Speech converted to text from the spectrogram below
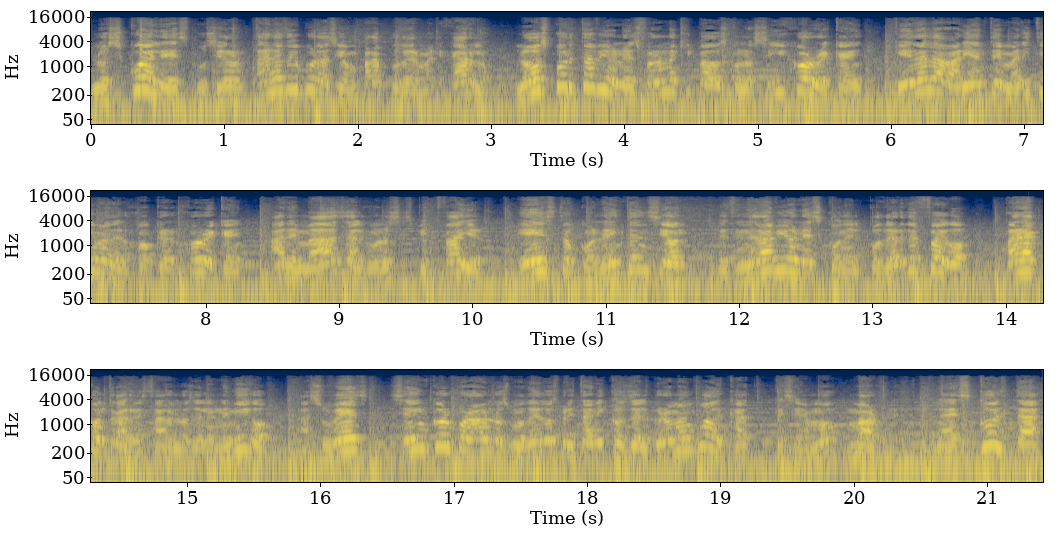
los cuales pusieron a la tripulación para poder manejarlo. Los portaaviones fueron equipados con los Sea Hurricane, que era la variante marítima del Hawker Hurricane, además de algunos Spitfire, esto con la intención de tener aviones con el poder de fuego para contrarrestar a los del enemigo. A su vez, se incorporaron los modelos británicos del Grumman Wildcat, que se llamó Marvel. La escolta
